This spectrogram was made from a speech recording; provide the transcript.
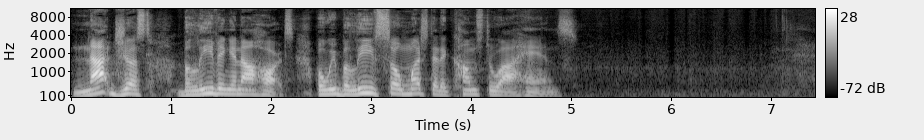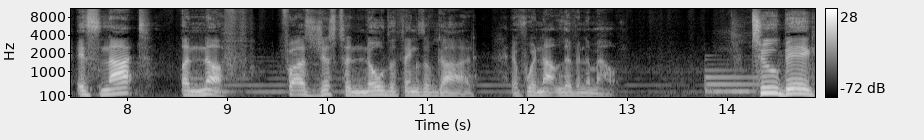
not just believing in our hearts, but we believe so much that it comes through our hands. It's not enough for us just to know the things of God if we're not living them out. Two big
